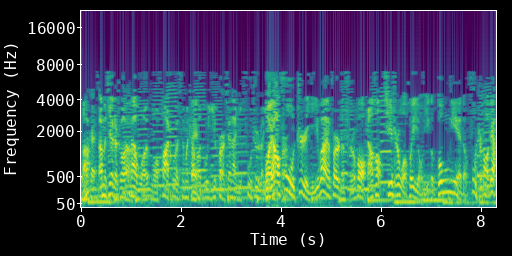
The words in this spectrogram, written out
OK 咱们接着说，啊那我我画出了《清明上河图》一份儿，现在你复制了我要复制一万份的时候，然后其实我会有一个工业的复制报价。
